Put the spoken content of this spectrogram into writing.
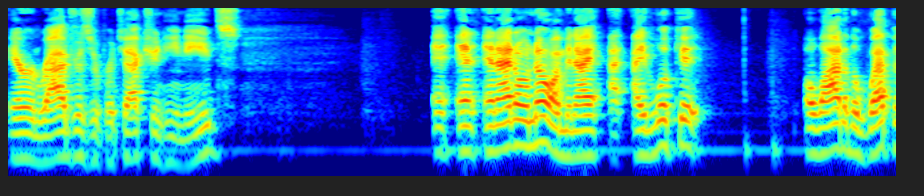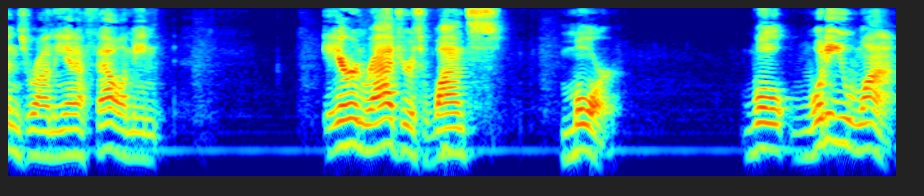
Aaron Rodgers the protection he needs. And, and, and I don't know. I mean, I I look at a lot of the weapons around the NFL. I mean, Aaron Rodgers wants more. Well, what do you want?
